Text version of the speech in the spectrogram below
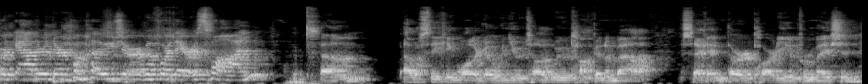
or gather their composure before they respond. Um, I was thinking a while ago when you were talking, we were talking about second and third party information.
